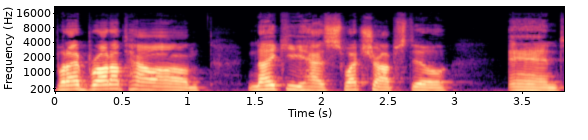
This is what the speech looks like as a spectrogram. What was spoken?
but I brought up how um, Nike has sweatshops still, and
